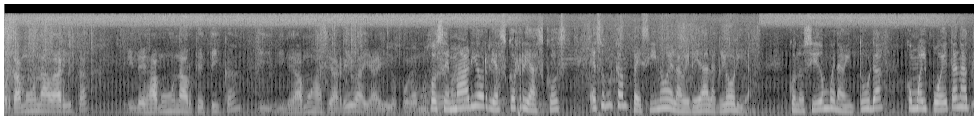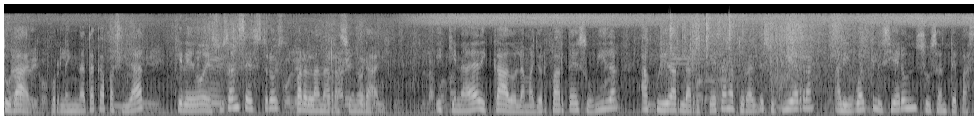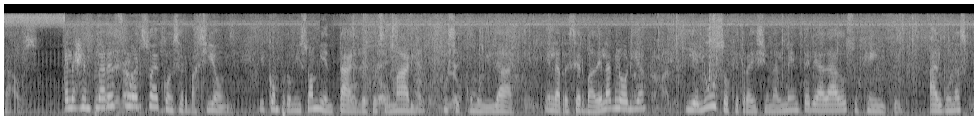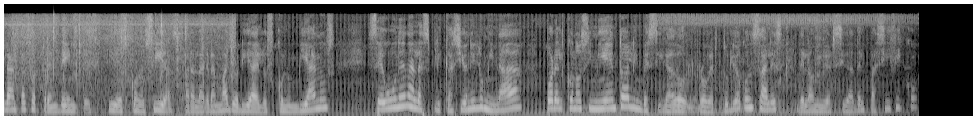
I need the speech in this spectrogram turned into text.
cortamos una varita y le dejamos una horquetica y, y, le damos hacia arriba y ahí lo podemos José Mario Riascos Riascos es un campesino de la vereda La Gloria, conocido en Buenaventura como el poeta natural por la innata capacidad que heredó de sus ancestros para la narración oral y quien ha dedicado la mayor parte de su vida a cuidar la riqueza natural de su tierra, al igual que lo hicieron sus antepasados. El ejemplar esfuerzo de conservación y compromiso ambiental de José Mario y su comunidad en la Reserva de la Gloria y el uso que tradicionalmente le ha dado su gente a algunas plantas sorprendentes y desconocidas para la gran mayoría de los colombianos se unen a la explicación iluminada por el conocimiento del investigador Roberto Tulio González de la Universidad del Pacífico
